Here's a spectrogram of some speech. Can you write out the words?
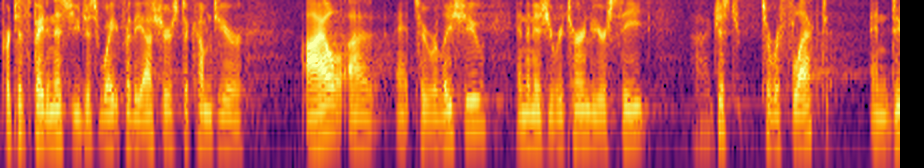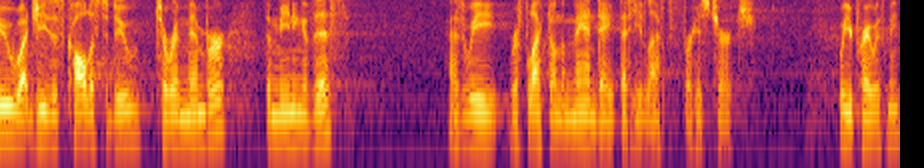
participate in this, you just wait for the ushers to come to your aisle uh, to release you. And then as you return to your seat, uh, just to reflect and do what Jesus called us to do, to remember the meaning of this as we reflect on the mandate that he left for his church. Will you pray with me?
